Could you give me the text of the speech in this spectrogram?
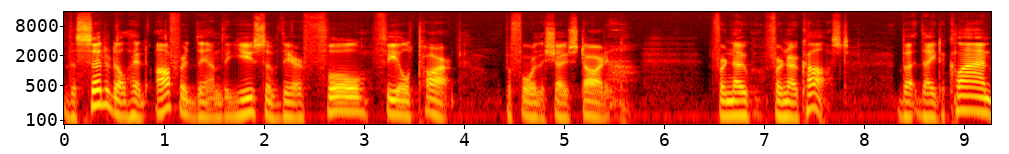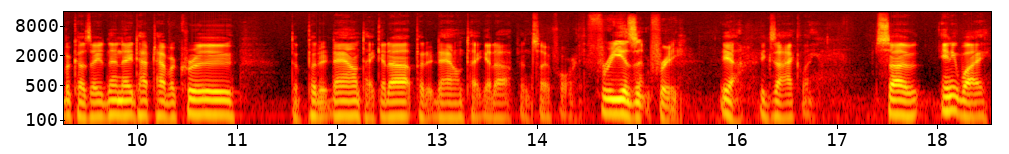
The Citadel had offered them the use of their full field tarp before the show started for no for no cost, but they declined because they, then they'd have to have a crew to put it down, take it up, put it down, take it up, and so forth. Free isn't free. Yeah, exactly. So anyway,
